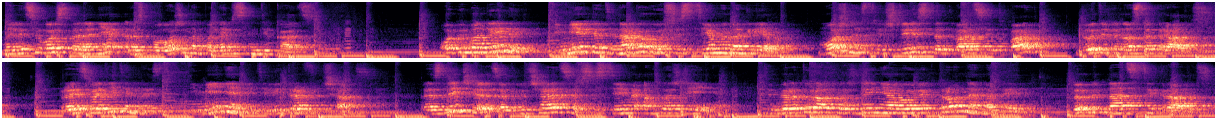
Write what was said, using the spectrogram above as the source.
На лицевой стороне расположена панель с индикацией. Обе модели имеют одинаковую систему нагрева мощностью 420 Вт до 90 градусов. Производительность не менее 5 литров в час. Различие заключается в системе охлаждения. Температура охлаждения у электронной модели до 15 градусов,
